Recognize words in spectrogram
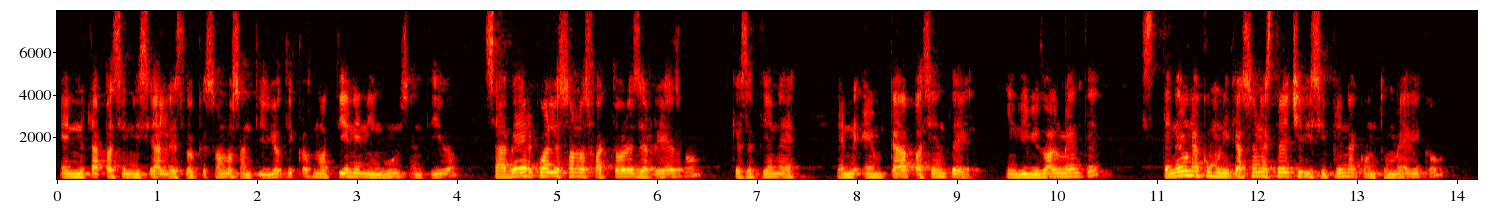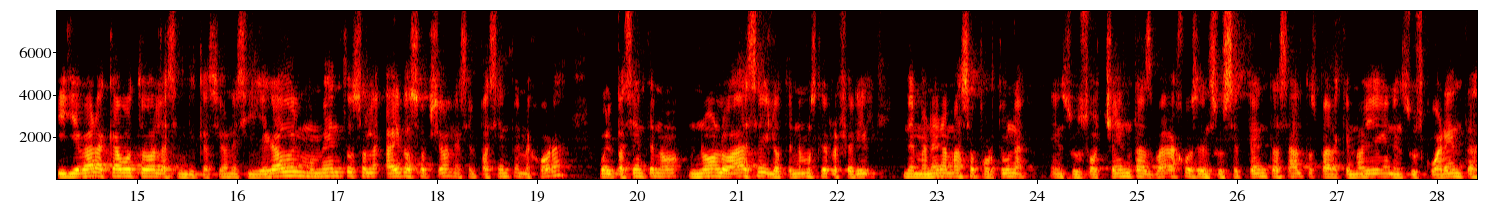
en etapas iniciales lo que son los antibióticos, no tiene ningún sentido. Saber cuáles son los factores de riesgo que se tiene en, cada paciente individualmente, tener una comunicación estrecha y disciplina con tu médico y llevar a cabo todas las indicaciones. Y llegado el momento, solo hay dos opciones, el paciente mejora o el paciente no, no lo hace y lo tenemos que referir de manera más oportuna en sus 80 bajos, en sus 70 altos, para que no lleguen en sus 40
